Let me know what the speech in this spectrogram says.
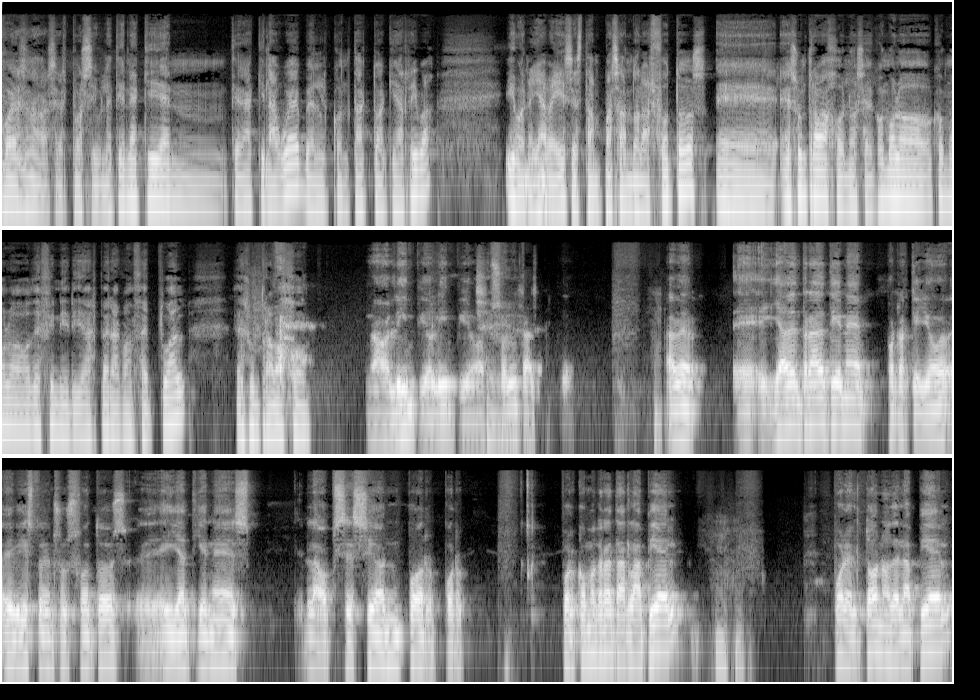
Pues no, es posible. Tiene aquí, en, tiene aquí la web, el contacto aquí arriba. Y bueno, ya veis, están pasando las fotos. Eh, es un trabajo, no sé, ¿cómo lo, cómo lo definiría? Espera, conceptual. Es un trabajo. No, limpio, limpio, absolutamente. A ver, eh, ya de entrada tiene, por lo que yo he visto en sus fotos, eh, ella tiene la obsesión por, por, por, cómo tratar la piel, por el tono de la piel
